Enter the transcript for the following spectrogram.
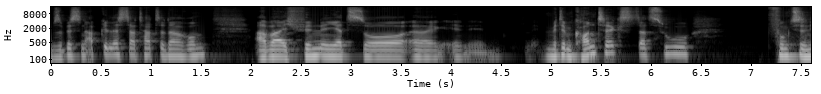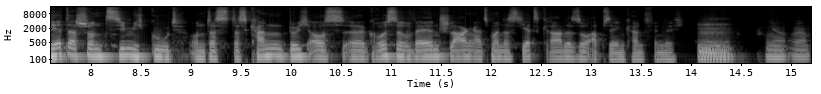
so ein bisschen abgelästert hatte darum, aber ich finde jetzt so äh, mit dem Kontext dazu funktioniert das schon ziemlich gut und das das kann durchaus äh, größere Wellen schlagen, als man das jetzt gerade so absehen kann, finde ich. Mhm. Ja, ja.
